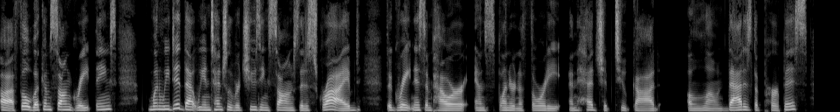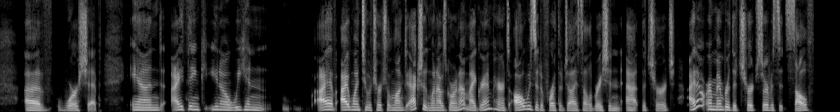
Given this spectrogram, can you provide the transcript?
uh, Phil Wickham's song Great Things when we did that, we intentionally were choosing songs that described the greatness and power and splendor and authority and headship to God alone. That is the purpose of worship. And I think, you know, we can I have I went to a church a long time. Actually, when I was growing up, my grandparents always did a Fourth of July celebration at the church. I don't remember the church service itself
